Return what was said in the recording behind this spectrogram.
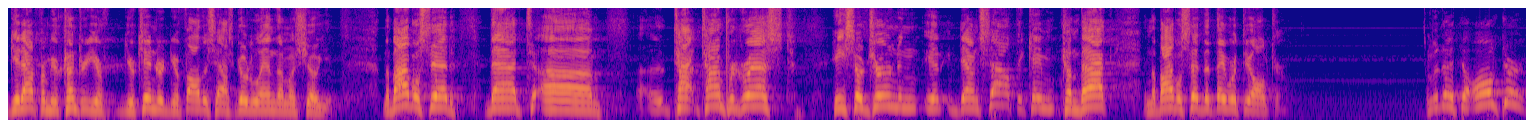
Get out from your country, your, your kindred, and your father's house. Go to land that I'm going to show you. The Bible said that um, t- time progressed. He sojourned in, in, down south. He came come back, and the Bible said that they were at the altar. And at the altar,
